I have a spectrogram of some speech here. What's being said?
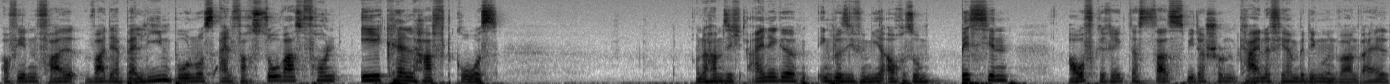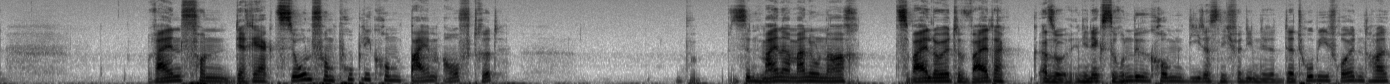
Auf jeden Fall war der Berlin-Bonus einfach sowas von ekelhaft groß. Und da haben sich einige, inklusive mir, auch so ein bisschen aufgeregt, dass das wieder schon keine fairen Bedingungen waren, weil rein von der Reaktion vom Publikum beim Auftritt sind meiner Meinung nach zwei Leute weiter, also in die nächste Runde gekommen, die das nicht verdienen. Der, der Tobi Freudenthal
